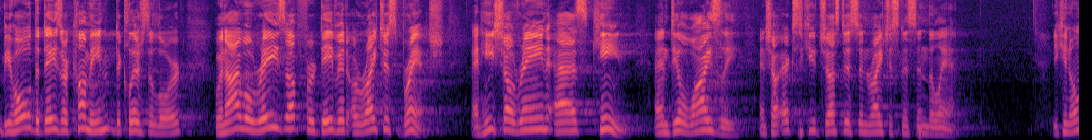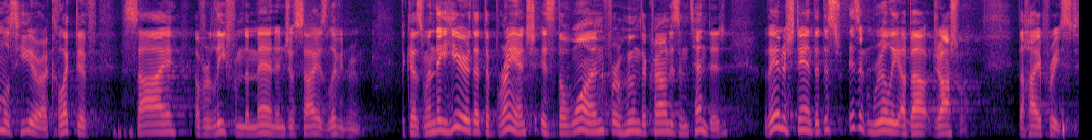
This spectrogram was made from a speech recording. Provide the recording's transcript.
Behold, the days are coming, declares the Lord when I will raise up for David a righteous branch, and he shall reign as king, and deal wisely, and shall execute justice and righteousness in the land. You can almost hear a collective sigh of relief from the men in Josiah's living room. Because when they hear that the branch is the one for whom the crown is intended, they understand that this isn't really about Joshua, the high priest.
